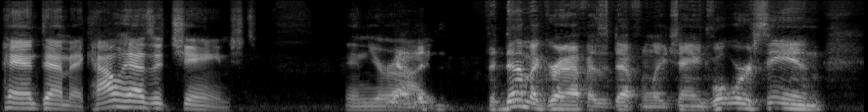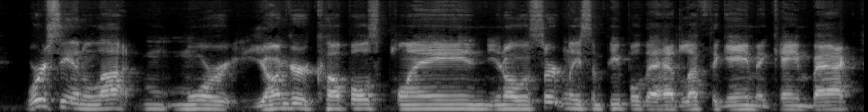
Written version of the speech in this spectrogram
pandemic? How has it changed in your yeah, eye? The, the demographic has definitely changed. What we're seeing we're seeing a lot more younger couples playing. You know, certainly some people that had left the game and came back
